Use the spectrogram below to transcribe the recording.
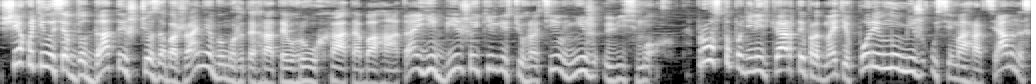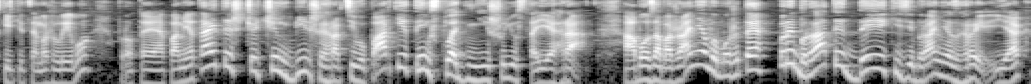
Ще хотілося б додати, що за бажання ви можете грати в гру хата багата є більшою кількістю гравців, ніж вісьмох. Просто поділіть карти предметів порівну між усіма гравцями, наскільки це можливо. Проте пам'ятайте, що чим більше гравців у партії, тим складнішою стає гра. Або за бажанням ви можете прибрати деякі зібрання з гри, як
